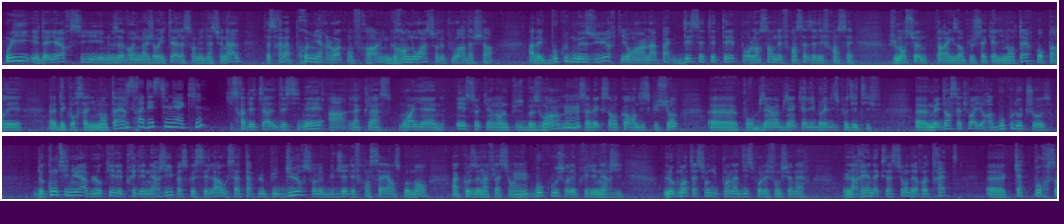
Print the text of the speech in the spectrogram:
Oui, et d'ailleurs si nous avons une majorité à l'Assemblée nationale, ça sera la première loi qu'on fera, une grande loi sur le pouvoir d'achat avec beaucoup de mesures qui auront un impact dès cet été pour l'ensemble des Françaises et des Français. Je mentionne par exemple le chèque alimentaire pour parler euh, des courses alimentaires. Qui sera destiné à qui? Qui sera destiné à la classe moyenne et ceux qui en ont le plus besoin. Mais mhm. vous savez que c'est encore en discussion euh, pour bien, bien calibrer le dispositif. Euh, mais dans cette loi, il y aura beaucoup d'autres choses. De continuer à bloquer les prix de l'énergie parce que c'est là où ça tape le plus dur sur le budget des Français en ce moment à cause de l'inflation. Il y a mhm. beaucoup sur les prix de l'énergie l'augmentation du point d'indice pour les fonctionnaires, la réindexation des retraites. 4%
